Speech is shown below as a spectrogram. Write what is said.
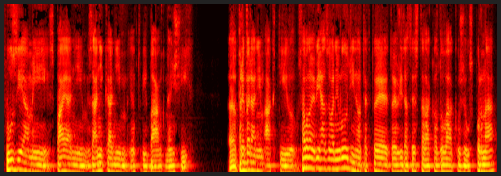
Fúziami, spájaním, zanikaním jednotlivých bank menších, e, preberaním aktív, samozrejme vyhazovaním ľudí, no tak to je, to je vždy tá cesta nákladová, akože úsporná.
